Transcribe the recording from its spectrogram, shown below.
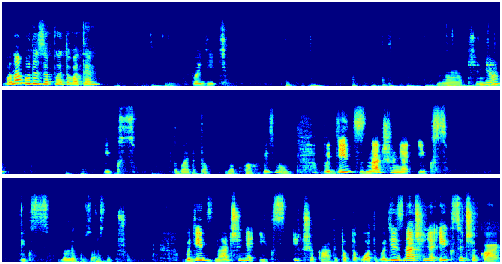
Вона буде запитувати, введіть значення Х. Давайте так, в лапках візьмемо. Введіть значення Х. Х, велику зараз напишу. Введіть значення Х і чекати. Тобто, от, введіть значення Х і чекай.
